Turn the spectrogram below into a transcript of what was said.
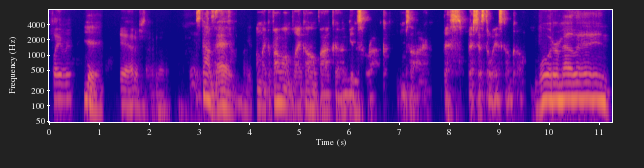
flavor. yeah, Yeah, I know what you're talking about. Hmm. it's not bad. I'm like, if I want black owned vodka, I'm getting Ciroc. I'm sorry. That's that's just the way it's gonna go. Watermelon.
